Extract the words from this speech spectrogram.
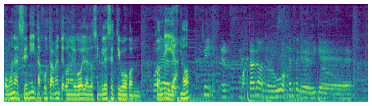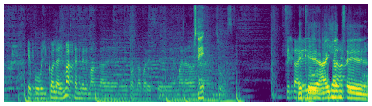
como una escenita justamente con el gol a los ingleses, tipo con, con Díaz, ¿no? Sí, eh, mostraron, hubo gente que vi que, que publicó la imagen del manga de, de cuando aparece Maradona Sí. en su ¿Qué tal? Es que ahí no dice.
